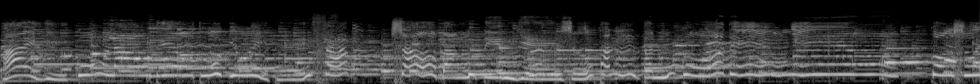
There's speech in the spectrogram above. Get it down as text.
ai vì cuốn lao theo thú vui thể xác, sao bằng tìm về sự thanh tịnh của thiên nhiên? Con suối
